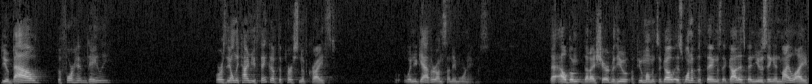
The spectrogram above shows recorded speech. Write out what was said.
Do you bow before him daily? Or is the only time you think of the person of Christ when you gather on Sunday mornings? That album that I shared with you a few moments ago is one of the things that God has been using in my life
